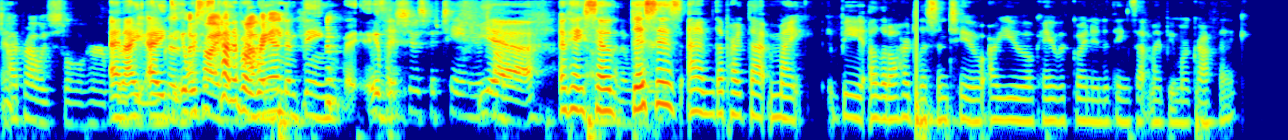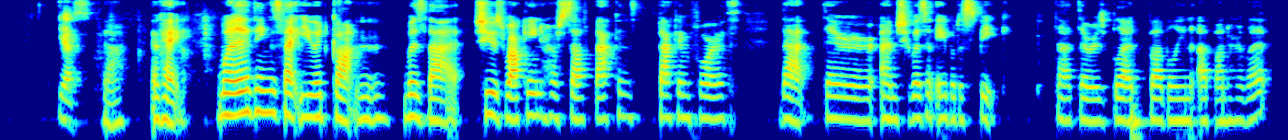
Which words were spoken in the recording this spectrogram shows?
And- I probably stole her. And I, perfume, I 'cause it was just kind of a have any. random thing. It was, she was 15. yeah. Okay, so kinda this weird. is um the part that might be a little hard to listen to. Are you okay with going into things that might be more graphic? Yes. Yeah. Okay. One of the things that you had gotten was that she was rocking herself back and back and forth. That there, um, she wasn't able to speak. That there was blood bubbling up on her lip.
